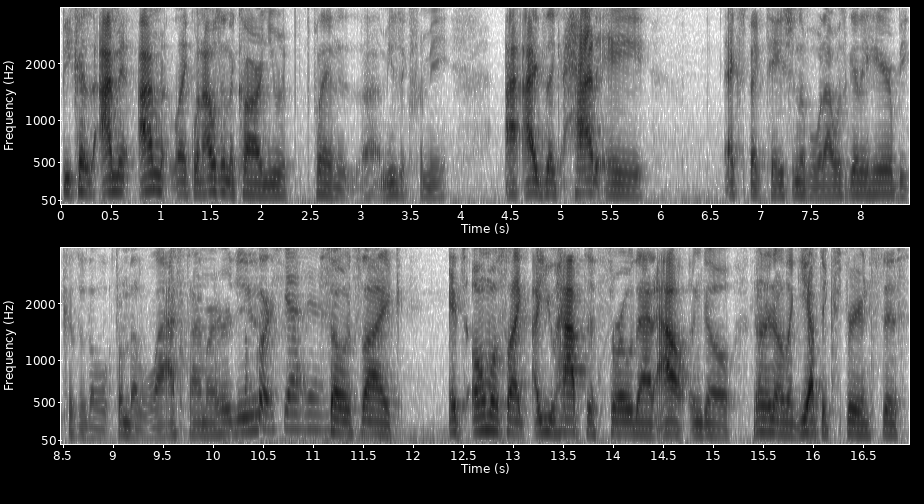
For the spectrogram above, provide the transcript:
because I'm I'm like when I was in the car and you were playing uh, music for me, I, I like had a expectation of what I was gonna hear because of the from the last time I heard you. of course, yeah, yeah. So it's like it's almost like you have to throw that out and go no no no like you have to experience this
